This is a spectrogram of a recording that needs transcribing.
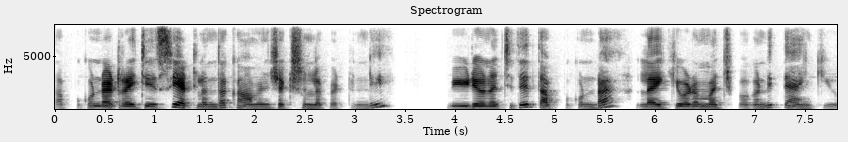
తప్పకుండా ట్రై చేసి ఎట్లుందో కామెంట్ సెక్షన్లో పెట్టండి. వీడియో నచ్చితే తప్పకుండా లైక్ ఇవ్వడం మర్చిపోకండి. థ్యాంక్ యూ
